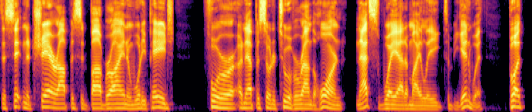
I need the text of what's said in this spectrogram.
to sit in a chair opposite Bob Ryan and Woody Paige for an episode or two of Around the Horn. And that's way out of my league to begin with. But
